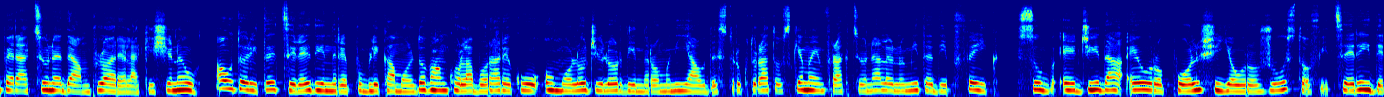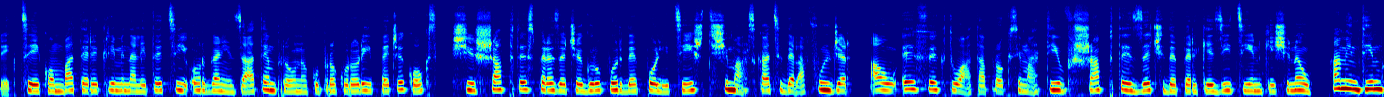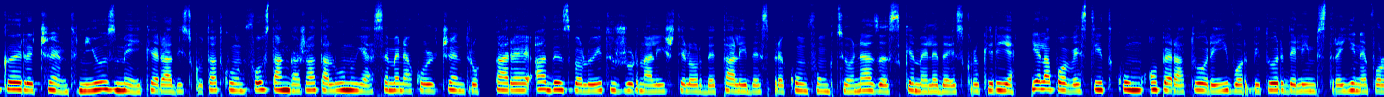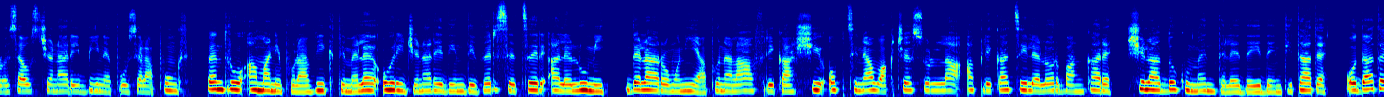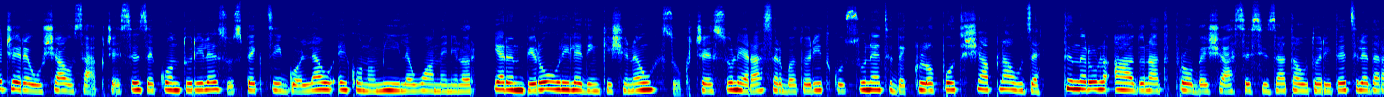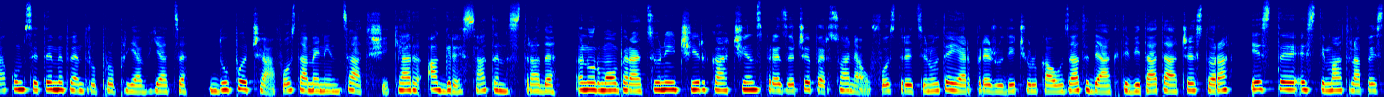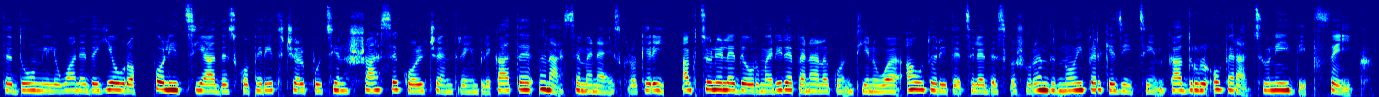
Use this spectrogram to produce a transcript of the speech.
Operațiune de amploare la Chișinău. Autoritățile din Republica Moldova, în colaborare cu omologilor din România, au destructurat o schemă infracțională numită Deepfake. Sub egida Europol și Eurojust, ofițerii Direcției Combatere Criminalității Organizate împreună cu procurorii PC Cox și 17 grupuri de polițiști și mascați de la Fulger au efectuat aproximativ 70 de percheziții în Chișinău. Amintim că recent Newsmaker a discutat cu un fost angajat al unui asemenea call centru, care a dezvăluit jurnaliștilor detalii despre cum funcționează schemele de escrocherie. El a povestit cum operatorii vorbitori de limbi străine foloseau scenarii bine puse la punct pentru a manipula victimele originare din diverse țări ale lumii, de la România până la Africa și obțineau accesul la aplicațiile lor bancare și la documentele de identitate. Odată ce reușeau să acceseze conturile, suspecții goleau economiile oamenilor, iar în birourile din Chișinău, succesul era sărbătorit cu sunet de clopot și aplauze. Tânărul a adunat probe și a sesizat autoritățile, dar acum se teme pentru propria viață, după ce a fost amenințat și chiar agresat în stradă. În urma operațiunii, circa 15 persoane au fost reținute, iar prejudiciul cauzat de activitatea acestora este estimat la peste 2 milioane de euro. Poliția a descoperit cel puțin șase colcentre implicate în asemenea escrocherii. Acțiunile de urmărire penală continuă, autoritățile desfășurând noi percheziții în cadrul operațiunii Deepfake.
